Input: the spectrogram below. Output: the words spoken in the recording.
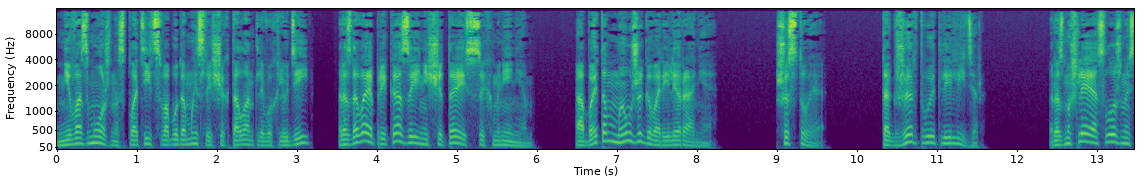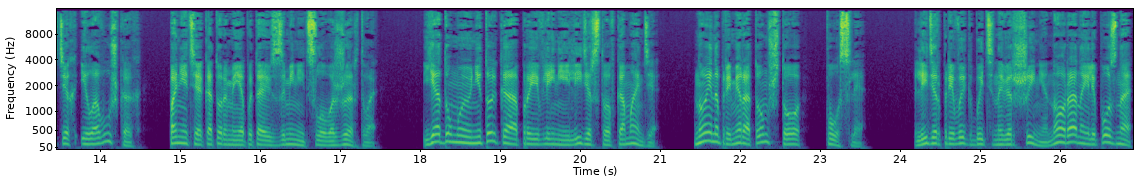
Невозможно сплотить свободомыслящих талантливых людей, раздавая приказы и не считаясь с их мнением. Об этом мы уже говорили ранее. Шестое. Так жертвует ли лидер? Размышляя о сложностях и ловушках, понятия которыми я пытаюсь заменить слово «жертва», я думаю не только о проявлении лидерства в команде, но и, например, о том, что после. Лидер привык быть на вершине, но рано или поздно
